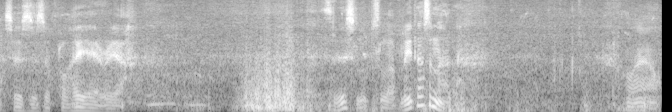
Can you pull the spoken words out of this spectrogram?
It says there's a play area. So this looks lovely, doesn't it? Wow.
